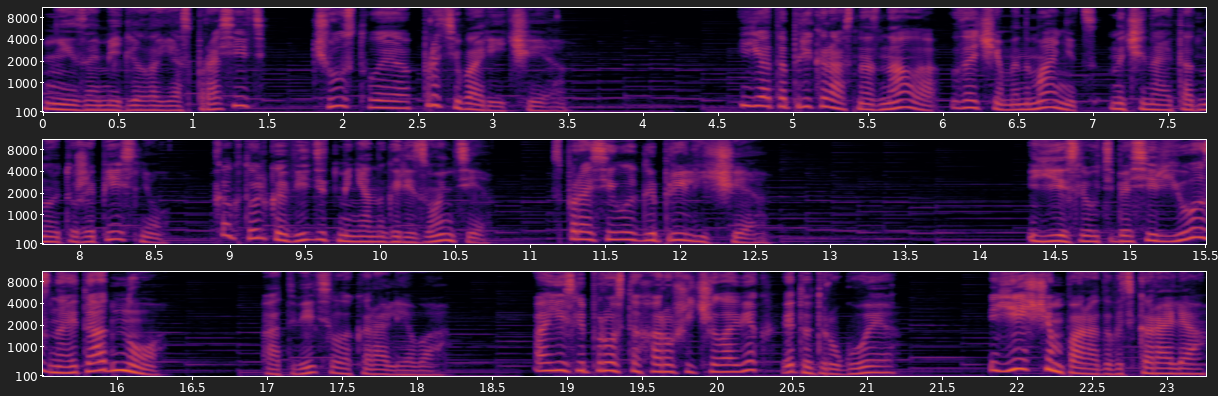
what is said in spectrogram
Не замедлила я спросить, чувствуя противоречие. Я-то прекрасно знала, зачем инманец начинает одну и ту же песню, как только видит меня на горизонте. Спросила для приличия. «Если у тебя серьезно, это одно, ответила королева. А если просто хороший человек, это другое. Есть чем порадовать короля.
